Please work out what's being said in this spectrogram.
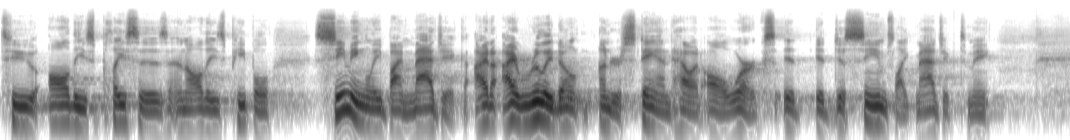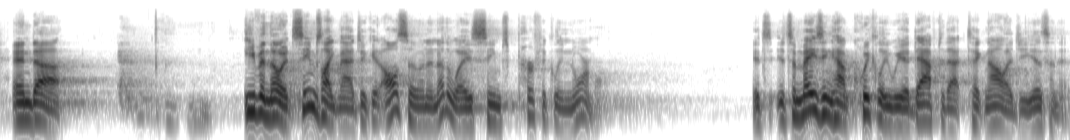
to all these places and all these people seemingly by magic. I, I really don't understand how it all works. It, it just seems like magic to me. And uh, even though it seems like magic, it also, in another way, seems perfectly normal. It's, it's amazing how quickly we adapt to that technology, isn't it?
